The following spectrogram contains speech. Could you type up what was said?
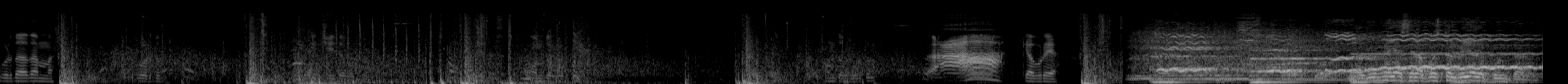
Burada adam var. Vurdum. İkinciyi de vurdum. Onu da vurdum. Onu da vurdum. Aa! Gel buraya. La ya se le ha puesto el vello de punta.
